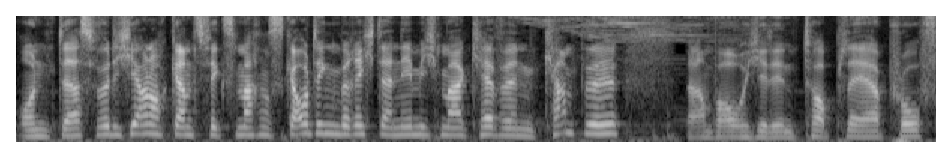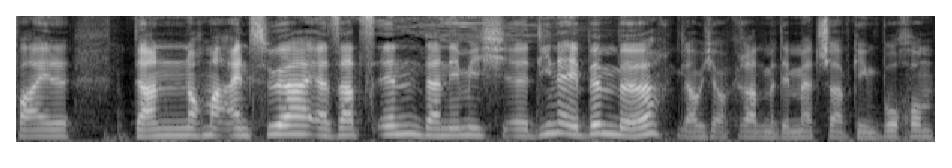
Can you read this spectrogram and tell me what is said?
Und das würde ich hier auch noch ganz fix machen. Scouting-Bericht, da nehme ich mal Kevin Campbell. Daran brauche ich hier den Top-Player-Profile. Dann nochmal eins höher, Ersatz in. Dann nehme ich äh, Dina Ebimbe, glaube ich auch gerade mit dem Matchup gegen Bochum.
